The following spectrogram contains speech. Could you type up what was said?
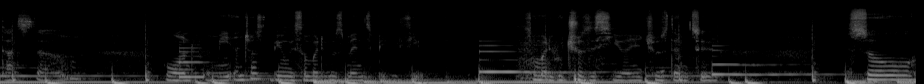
That's um, one for me. And just being with somebody who's meant to be with you, somebody who chooses you and you choose them too. So,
